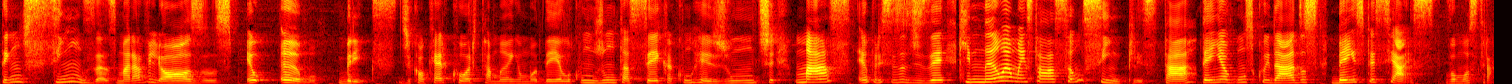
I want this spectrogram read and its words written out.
tem uns cinzas maravilhosos. Eu amo bricks, de qualquer cor, tamanho, modelo, com junta seca, com rejunte, mas eu preciso dizer que não é uma instalação simples, tá? Tem alguns cuidados bem especiais. Vou mostrar.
